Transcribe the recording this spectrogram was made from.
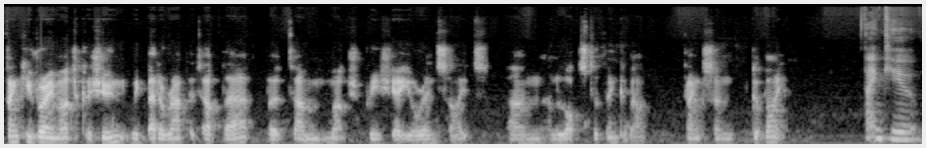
Thank you very much, Kashun. We'd better wrap it up there, but um, much appreciate your insights um, and lots to think about. Thanks and goodbye. Thank you.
